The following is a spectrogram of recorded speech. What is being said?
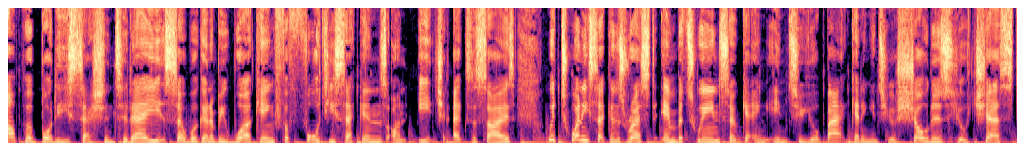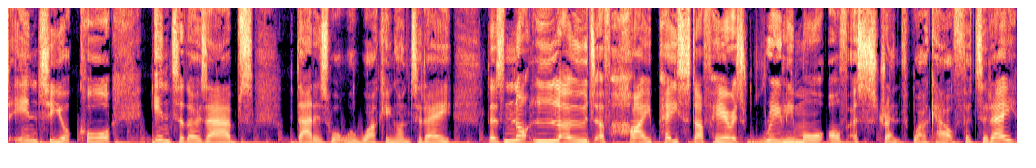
upper body session today, so we're going to be working for 40 seconds on each exercise with 20 seconds rest in between. So, getting into your back, getting into your shoulders, your chest, into your core, into those abs. That is what we're working on today. There's not loads of high pace stuff here, it's really more of a strength workout for today.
